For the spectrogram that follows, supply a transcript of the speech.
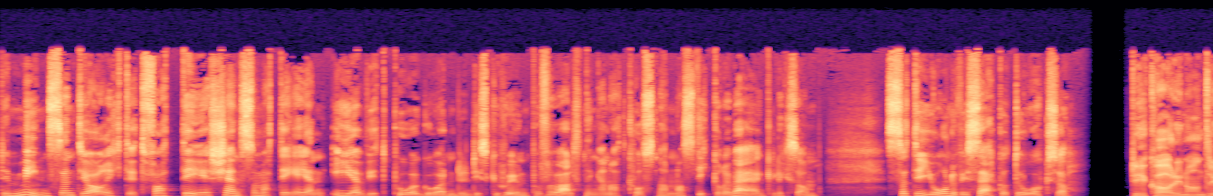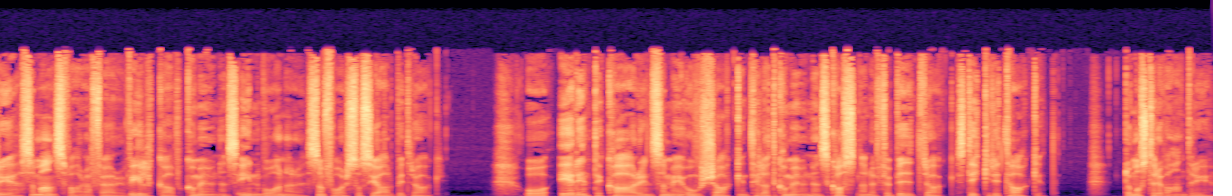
det minns inte jag riktigt för att det känns som att det är en evigt pågående diskussion på förvaltningarna att kostnaderna sticker iväg liksom. Så det gjorde vi säkert då också. Det är Karin och André som ansvarar för vilka av kommunens invånare som får socialbidrag. Och är det inte Karin som är orsaken till att kommunens kostnader för bidrag sticker i taket, då måste det vara André.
